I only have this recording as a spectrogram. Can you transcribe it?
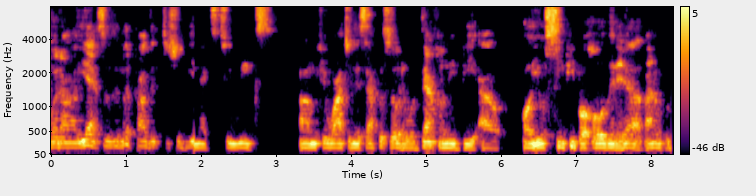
But uh, yeah, so there's another project that should be in the next two weeks. Um, if you're watching this episode, it will definitely be out, or you'll see people holding it up. I don't know if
